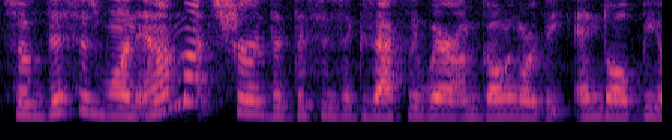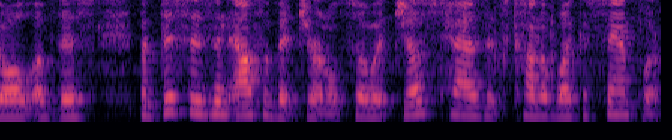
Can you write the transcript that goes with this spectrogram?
So this is one, and I'm not sure that this is exactly where I'm going or the end-all be-all of this, but this is an alphabet journal, so it just has, it's kind of like a sampler.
